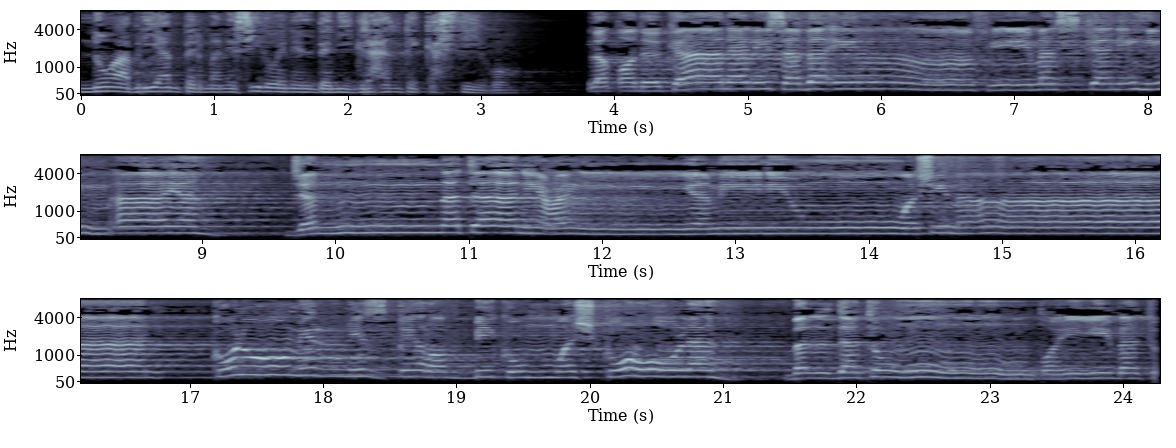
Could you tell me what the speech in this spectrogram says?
no habrían permanecido en el denigrante castigo. لقد كان لسبإ في مسكنهم آية جنتان عن يمين وشمال كلوا من رزق ربكم واشكروا له بلدة طيبة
